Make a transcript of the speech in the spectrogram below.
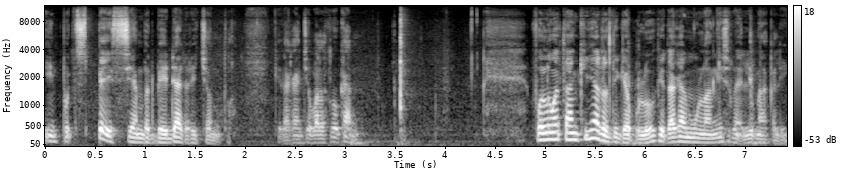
input space yang berbeda dari contoh? Kita akan coba lakukan. Volume tangkinya adalah 30, kita akan mengulangi sebanyak 5 kali.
